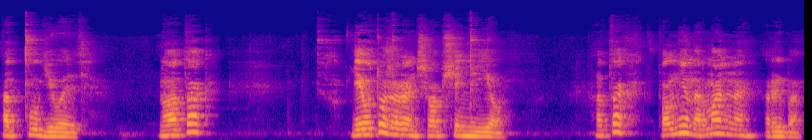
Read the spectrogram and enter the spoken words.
отпугивает. Ну а так, я его тоже раньше вообще не ел. А так Вполне нормальная рыба.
